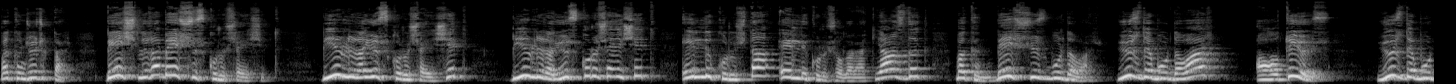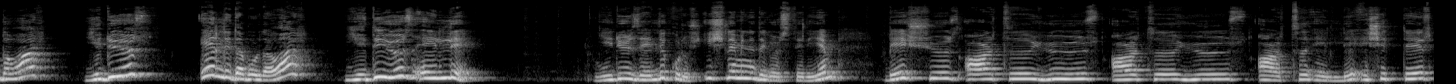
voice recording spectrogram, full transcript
Bakın çocuklar 5 lira 500 kuruşa eşit. 1 lira 100 kuruşa eşit. 1 lira 100 kuruşa eşit. 50 kuruş da 50 kuruş olarak yazdık. Bakın 500 burada var. 100 de burada var. 600. 100 de burada var. 700. 50 de burada var. 750. 750 kuruş. İşlemini de göstereyim. 500 artı 100 artı 100 artı 50 eşittir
